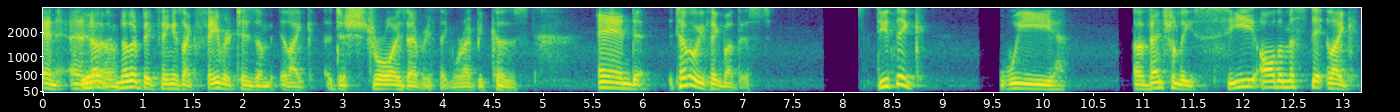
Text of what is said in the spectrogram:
and, and yeah. another another big thing is like favoritism it like destroys everything, right? Because and tell me what you think about this. Do you think we eventually see all the mistake like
